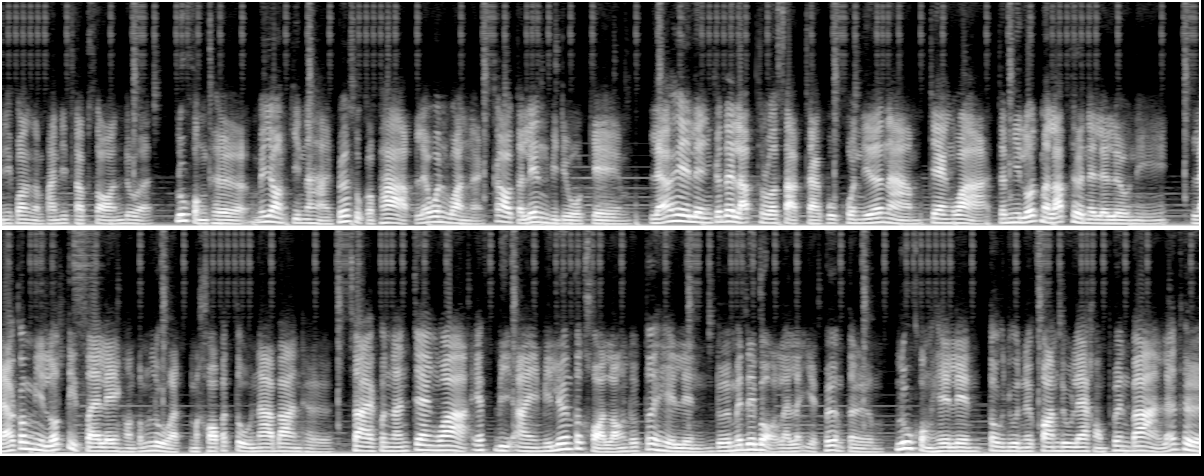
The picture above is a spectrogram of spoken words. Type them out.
มีความสัมพันธ์ที่ซับซ้อนด้วย ลูกของเธอไม่ยอมกินอาหารเพื่อสุขภาพ และวันๆก็เอาแต่เล่นวิดีโอเกม แล้วเฮเลนก็ได้รับโทรศัพท์จากบุคคลนิรนาม แจ้งว่าจะมีรถมารับเธอในเร็วๆนี้แล้วก็มีรถติดไซเรนของตำรวจมาเคาะประตูหน้าบ้านเธอ ชายคนนั้นแจ้งว่า FBI มีเรื่องต้องขอร้องดรเฮเลน โดยไม่ได้บอกรายละเอียดเพิ่มเติม ลูกของเฮเลนตกอยู่ในความดูแลของเพื่อนบ้าน และเธอ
